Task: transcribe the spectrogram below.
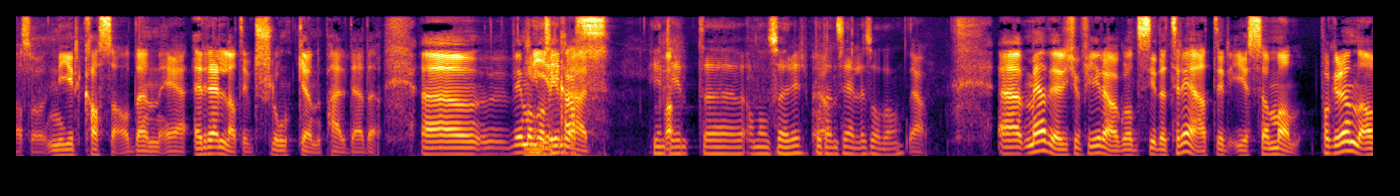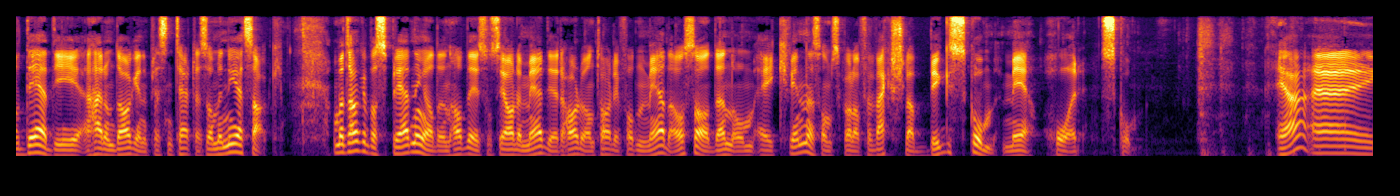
altså NIR-kassa, og den er relativt slunken per DD. Uh, vi må gå videre her. Hint, hint, uh, annonsører. Potensielle sådanne. Ja. Eh, Medier24 har gått side tre etter i sømmene pga. det de her om dagen presenterte som en nyhetssak. Og Med tanke på spredninga den hadde i sosiale medier, har du antagelig fått den med deg også, den om ei kvinne som skal ha forveksla byggskum med hårskum. Ja, eh,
